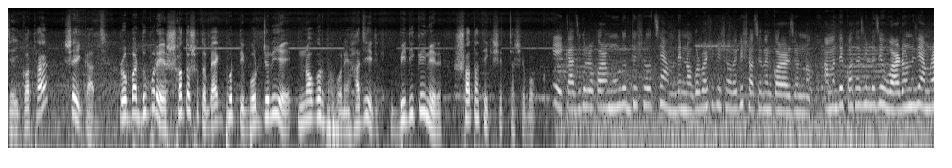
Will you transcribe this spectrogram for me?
যেই কথা, সেই কাজ। রোববার দুপুরে শত শত ব্যাগ ভর্তি বর্জ্য নিয়ে নগর ভবনে হাজির বিডি ক্লিনের শতাধিক স্বেচ্ছাসেবক। এই কাজগুলো করার মূল উদ্দেশ্য হচ্ছে আমাদের নগরবাসীকে সবাইকে সচেতন করার জন্য। আমাদের কথা ছিল যে ওয়ার্ড অনুযায়ী আমরা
